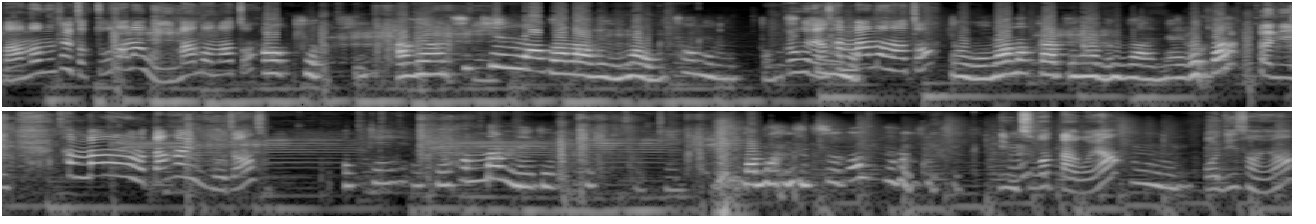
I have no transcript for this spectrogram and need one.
만 원은 살짝 쪼잔하고 2만 원 하죠? 아, 오케이, 오케이. 아, 그냥 치킨 먹으라고 2만 5천 원 했다. 그럼 그냥 3만 원 하죠? 그럼 5만 원까지 하는 거 아니야, 이러다? 아니 3만 원으로 땅 하기 보자 오케이, 오케이. 3만 내기, 오케이. 오케이 나 방금 죽었어. 님 죽었다고요? 응. 어디서요?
